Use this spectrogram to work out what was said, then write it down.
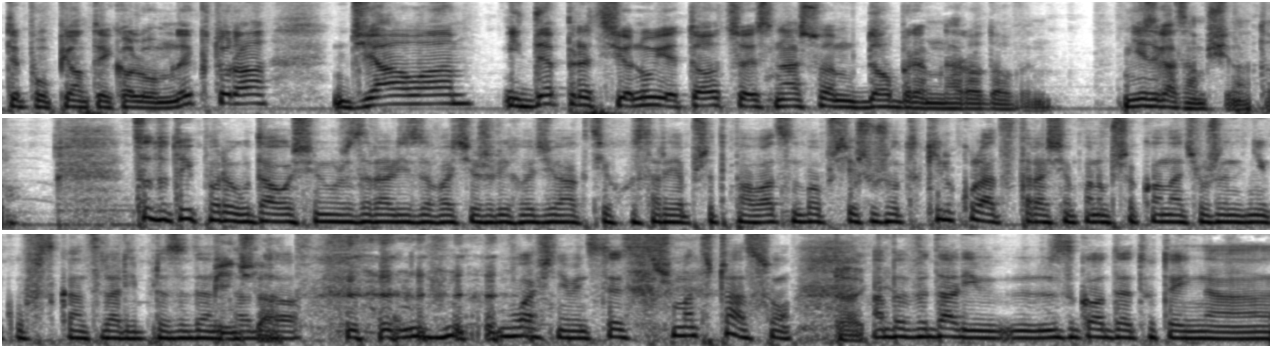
typu piątej kolumny, która działa i deprecjonuje to, co jest naszym dobrem narodowym. Nie zgadzam się na to. Co do tej pory udało się już zrealizować, jeżeli chodzi o akcję Husaria przed Pałac? No bo przecież już od kilku lat stara się pan przekonać urzędników z kancelarii prezydenta Pięć do... lat. Właśnie, więc to jest szmat czasu, Tak. aby wydali zgodę tutaj na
